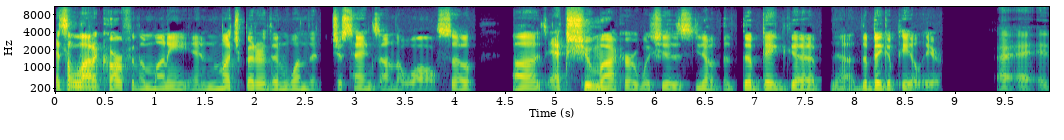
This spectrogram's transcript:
It's a lot of car for the money, and much better than one that just hangs on the wall. So, uh, ex Schumacher, which is you know the the big uh, uh, the big appeal here. I, I,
